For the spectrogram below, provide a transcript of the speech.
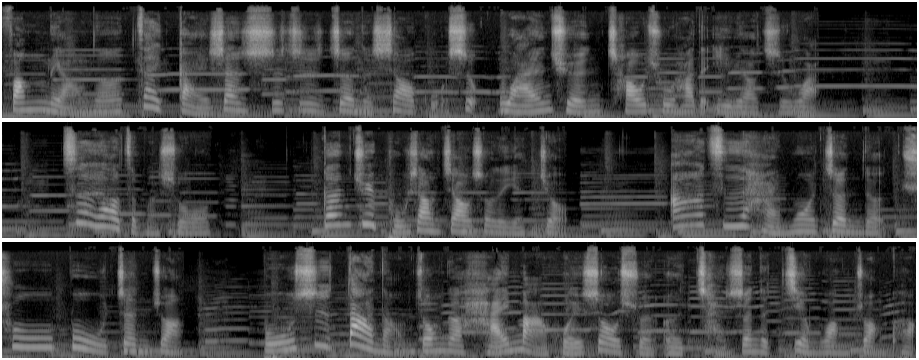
芳疗呢，在改善失智症的效果是完全超出他的意料之外。这要怎么说？根据蒲上教授的研究，阿兹海默症的初步症状不是大脑中的海马回受损而产生的健忘状况。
